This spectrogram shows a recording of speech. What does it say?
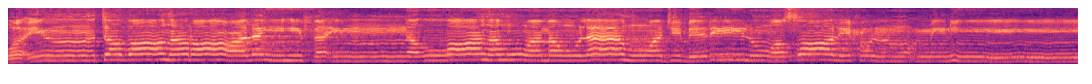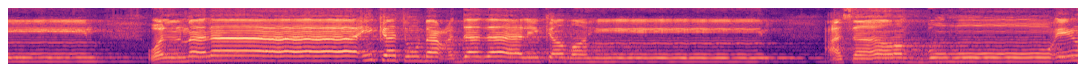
وإن تظاهرا عليه فإن الله هو مولاه وجبريل وصالح المؤمنين والملائكة بعد ذلك ظهير عسى ربه إن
